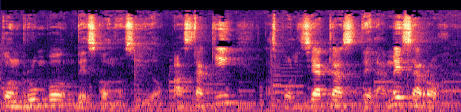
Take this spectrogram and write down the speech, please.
con rumbo desconocido. Hasta aquí las policíacas de la Mesa Roja.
